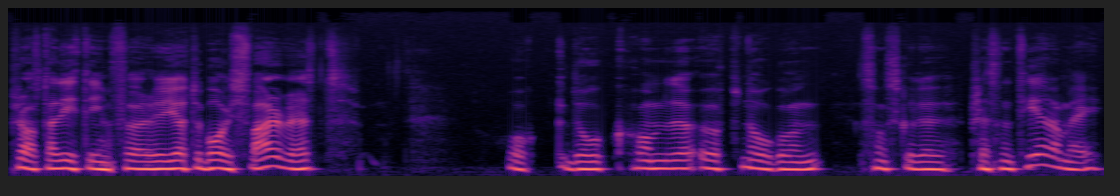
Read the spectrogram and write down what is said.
prata lite inför Göteborgsvarvet. Och då kom det upp någon som skulle presentera mig.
